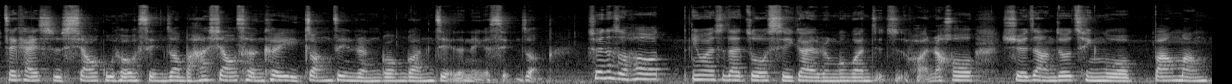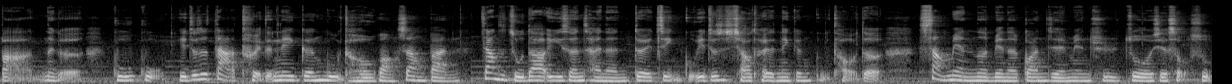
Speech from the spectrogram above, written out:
再开始削骨头形状，把它削成可以装进人工关节的那个形状。所以那时候。因为是在做膝盖人工关节置换，然后学长就请我帮忙把那个股骨，也就是大腿的那根骨头往上搬，这样子主刀医生才能对胫骨，也就是小腿的那根骨头的上面那边的关节面去做一些手术。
